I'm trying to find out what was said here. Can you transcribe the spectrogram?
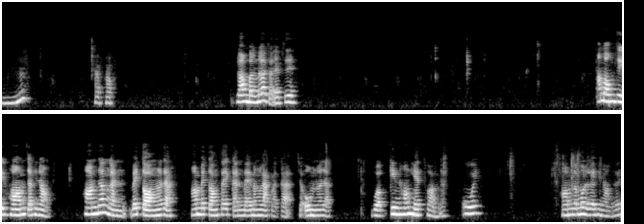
อืมครับครับลองเบิ่งเด้อจ้ะ FC เอา มองสิหอมจ้ะพี่น้อง หอมเท่ากันใบตองนะจ๊ะหอมใบตองใส่กันใบมังลักละกะชะอมนะจ๊ะบวกกินห้องเฮ็ดพร้อมนะอุ้ยหอมละมุนเลยพี่น้องเลย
